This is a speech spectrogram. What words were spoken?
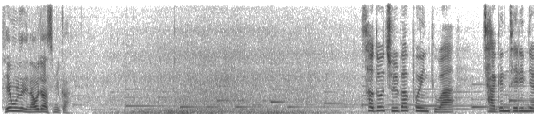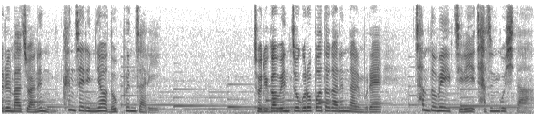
대물들이 나오지 않습니까? 서도 줄박 포인트와 작은 재림녀를 마주하는 큰 재림녀 높은 자리. 조류가 왼쪽으로 뻗어가는 날물에 참돔의 입질이 잦은 곳이다.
